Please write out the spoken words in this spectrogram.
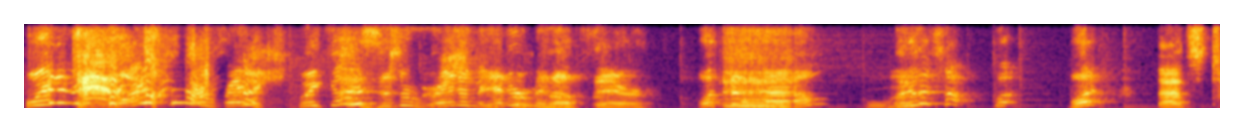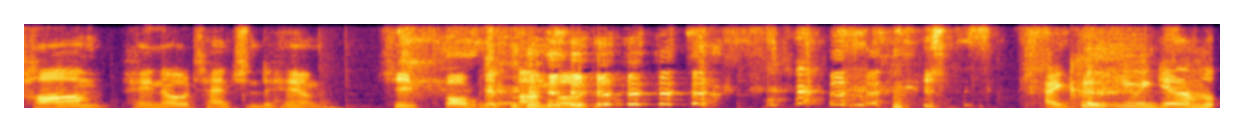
wait a minute. Why is there a random? Wait, guys, there's a random Enderman up there. What the hell? What? Are the top, what? What? That's Tom. Pay no attention to him. Keep focused on Mojo. I couldn't even get him to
